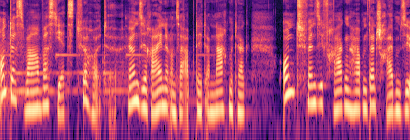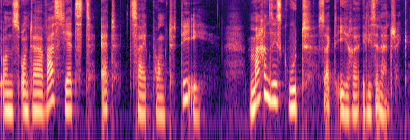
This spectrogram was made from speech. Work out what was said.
Und das war was jetzt für heute. Hören Sie rein in unser Update am Nachmittag. Und wenn Sie Fragen haben, dann schreiben Sie uns unter wasjetzt.zeit.de. Machen Sie es gut, sagt Ihre Elise Nanschek.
